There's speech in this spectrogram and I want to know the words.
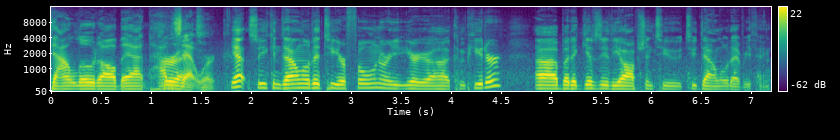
download all that. How does that work? Yeah, so you can download it to your phone or your uh, computer, uh, but it gives you the option to to download everything.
